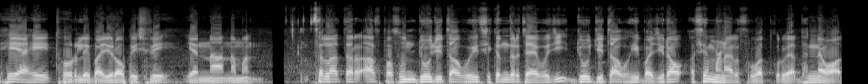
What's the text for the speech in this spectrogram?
हे आहे थोरले बाजीराव पेशवे यांना नमन. चला तर आजपासून जो जिता वही सिकंदरच्या ऐवजी जो जिता वही बाजीराव असे म्हणायला सुरुवात करूया. धन्यवाद.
